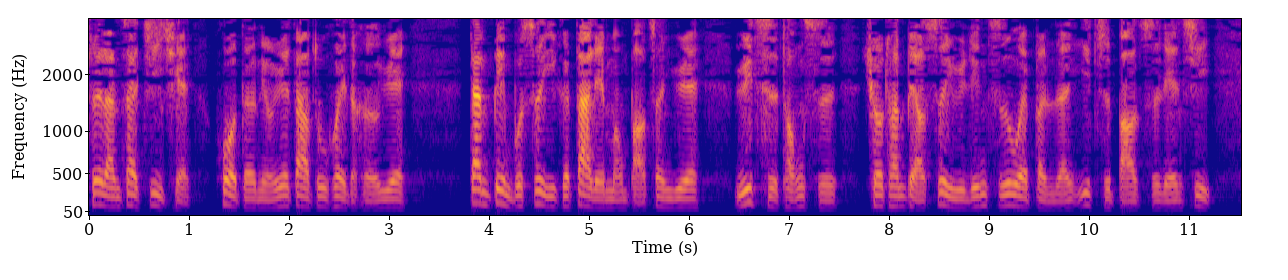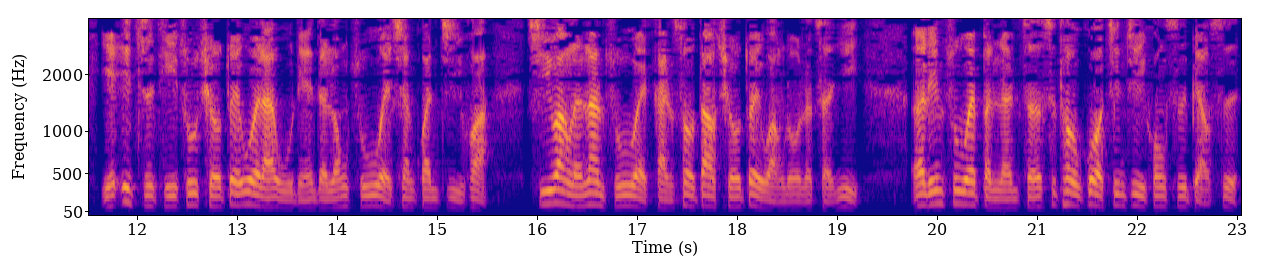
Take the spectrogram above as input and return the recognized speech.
虽然在季前。获得纽约大都会的合约，但并不是一个大联盟保证约。与此同时，球团表示与林子伟本人一直保持联系，也一直提出球队未来五年的龙主委相关计划，希望能让主委感受到球队网罗的诚意。而林主委本人则是透过经纪公司表示，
